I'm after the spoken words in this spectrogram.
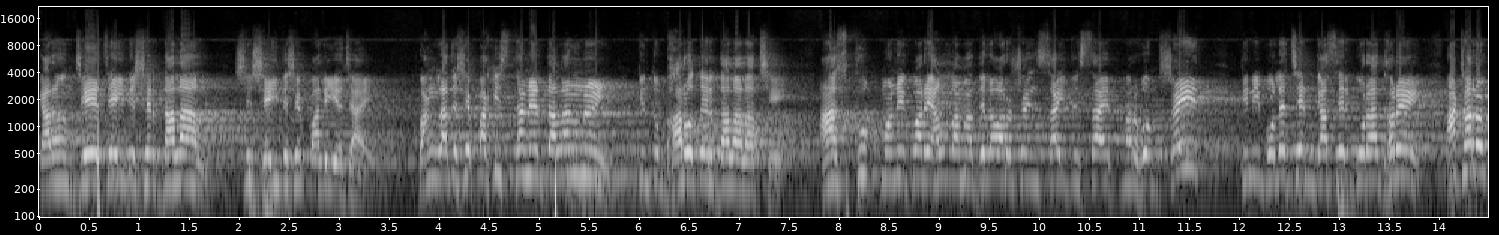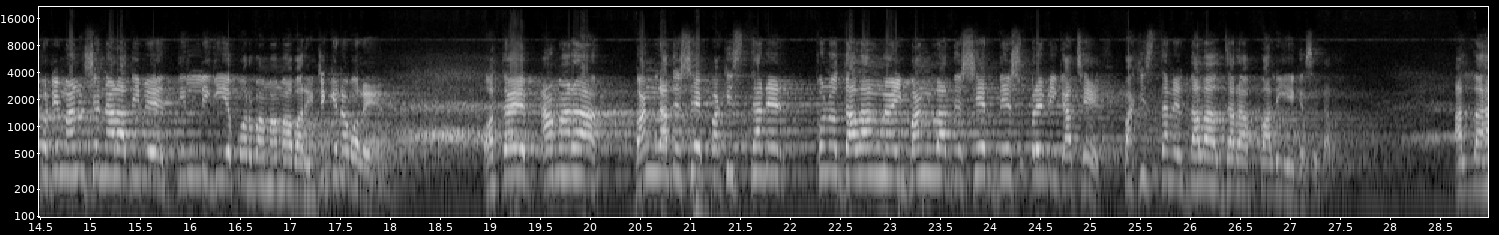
কারণ যে যেই দেশের দালাল, সে সেই দেশে পালিয়ে যায়। বাংলাদেশে পাকিস্তানের দালাল নাই, কিন্তু ভারতের দালাল আছে। আজ খুব মনে করে আল্লামা দেলোয়ার হোসেন সাইদ সাহেব মারহুম শহীদ। তিনি বলেছেন, গাছের গোড়া ধরে আঠারো কোটি মানুষে নাড়া দিবে, দিল্লি গিয়ে পড়বা মামা বাড়ি। ঠিক না বলেন? অতএব আমরা বাংলাদেশে পাকিস্তানের কোনো দালাল নাই, বাংলাদেশের দেশপ্রেমিক আছে। পাকিস্তানের দালাল যারা পালিয়ে গেছে তারা। আল্লাহ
